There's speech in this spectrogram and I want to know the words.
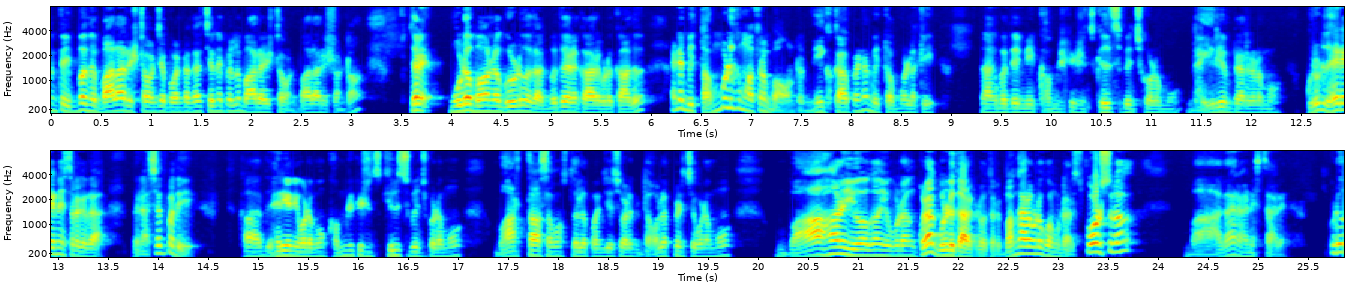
అంత ఇబ్బంది. బాలారిష్టం అని చెప్పి అంటాం కదా చిన్నపిల్లలు బాలారిష్టం బాలారిష్టం అంటాం. సరే మూడో భావంలో గురుడు అది అద్భుతమైన కారకుడు కాదు. అంటే మీ తమ్ముడికి మాత్రం బాగుంటుంది. మీకు కాకపోయినా మీ తమ్ముళ్ళకి లేకపోతే మీ కమ్యూనికేషన్ స్కిల్స్ పెంచుకోవడము ధైర్యం పెరగడము. గురుడు ధైర్యాన్ని ఇస్తారు కదా. మీరు అసత్పతి ధైర్యాన్ని ఇవ్వడము కమ్యూనికేషన్ స్కిల్స్ పెంచుకోవడము వార్తా సంస్థల్లో పనిచేసే వాళ్ళకి డెవలప్మెంట్స్ ఇవ్వడము వాహన యోగం ఇవ్వడం కూడా గురుడు కారకుడు అవుతారు బంగారం కూడా కొనుక్కుంటారు. స్పోర్ట్స్లో బాగా రాణిస్తారు. ఇప్పుడు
